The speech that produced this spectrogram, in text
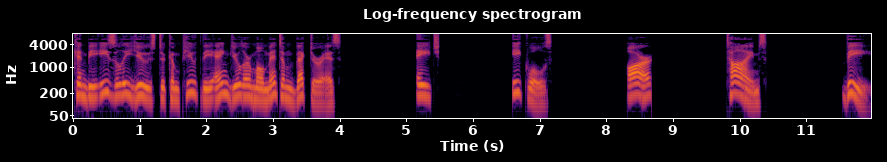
can be easily used to compute the angular momentum vector as h equals r times v.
